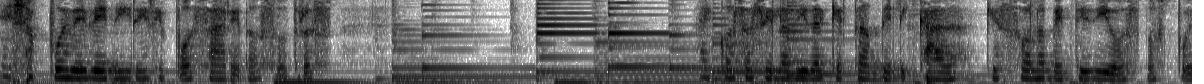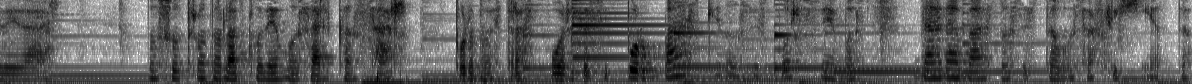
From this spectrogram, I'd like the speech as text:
Ella puede venir y reposar en nosotros. Hay cosas en la vida que tan delicada que solamente Dios nos puede dar nosotros no la podemos alcanzar por nuestras fuerzas y por más que nos esforcemos, nada más nos estamos afligiendo.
